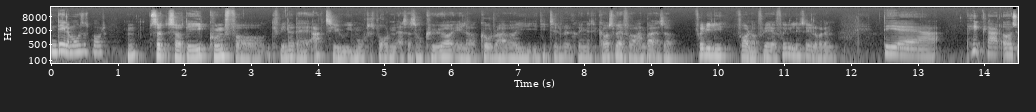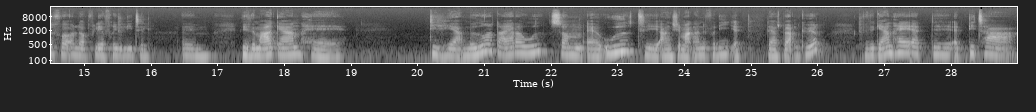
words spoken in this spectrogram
en del af motorsport. Mm. Så, så det er ikke kun for kvinder, der er aktive i motorsporten, altså som kører eller co-driver i, i de tilfælde, Karina. Det kan også være for andre, altså frivillige, for at lokke flere frivillige til, eller hvordan? Det er helt klart også for at lokke flere frivillige til. Øhm, vi vil meget gerne have de her mødre, der er derude, som er ude til arrangementerne, fordi at deres børn kører. Vi vil gerne have, at, øh, at de tager,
